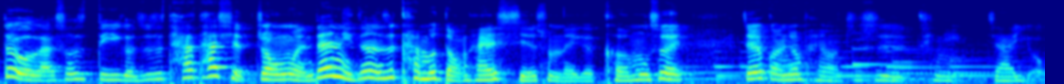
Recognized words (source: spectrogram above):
对我来说是第一个，就是他他写中文，但是你真的是看不懂他在写什么的一个科目，所以这位观众朋友就是请你加油，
